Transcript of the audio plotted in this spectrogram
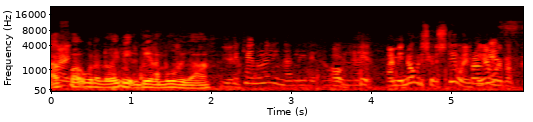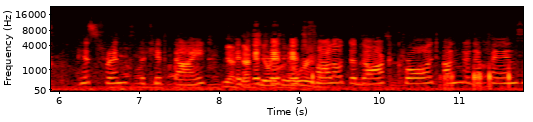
I Right. fuck with him though. He need to be in a movie, y'all. Yeah. you can really not leave it Oh, open. you can't. I mean, nobody's gonna steal anything. From Don't worry his, about. his friend, the kid died. Yeah, it that's it, the only it, thing I it worry about. followed the dog, crawled under the fence,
